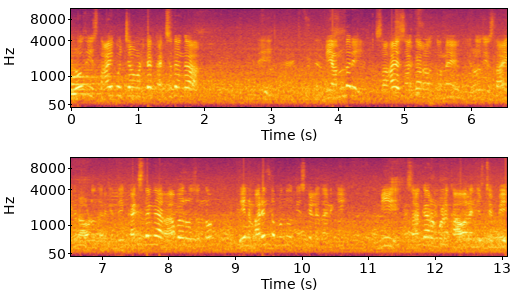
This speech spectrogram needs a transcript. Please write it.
ఈరోజు ఈ స్థాయికి వచ్చామంటే ఖచ్చితంగా మీ అందరి సహాయ సహకారాలతోనే ఈరోజు ఈ స్థాయికి రావడం జరిగింది. ఖచ్చితంగా రాబోయే రోజుల్లో దీన్ని మరింత ముందుకు తీసుకెళ్ళేదానికి మీ సహకారం కూడా కావాలని చెప్పి చెప్పి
